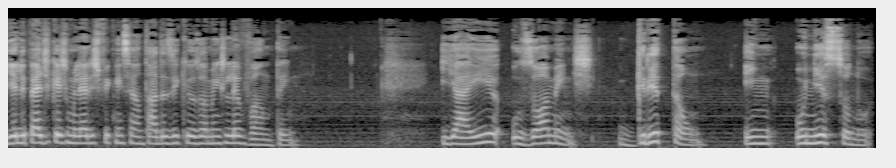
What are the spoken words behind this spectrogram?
E ele pede que as mulheres fiquem sentadas e que os homens levantem. E aí os homens gritam em uníssono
